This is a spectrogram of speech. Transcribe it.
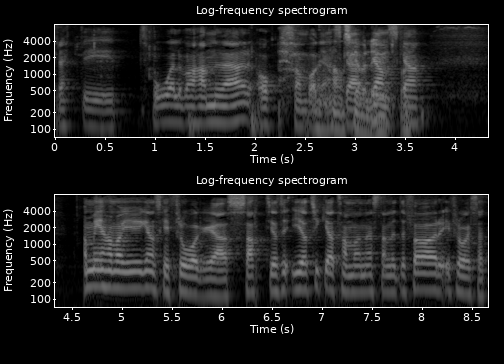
32 eller vad han nu är och som var ganska, ganska Ja, men han var ju ganska ifrågasatt. Jag, jag tycker att han var nästan lite för ifrågasatt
